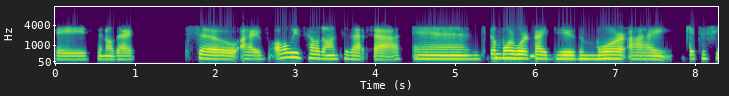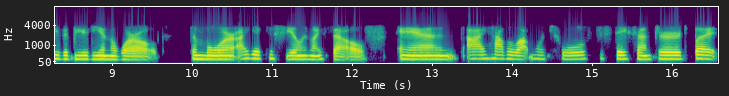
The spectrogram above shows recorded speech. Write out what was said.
face and all that. So I've always held on to that fast. And the more work I do, the more I get to see the beauty in the world the more I get to feel in myself. And I have a lot more tools to stay centered. But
